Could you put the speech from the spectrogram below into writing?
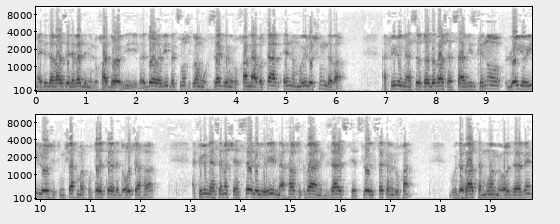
על ידי דבר זה לבד למלוכה דור רביעי, והדור הרביעי בעצמו שכבר מוחזק במלוכה מאבותיו, אין לו מועיל לו שום דבר. אפילו אם יעשה אותו הדבר שעשה אבי זקנו, לא יועיל לו שתומשך מלכותו יותר לדורות שאחריו. אפילו אם יעשה מה שיעשה, לא יועיל, מאחר שכבר נגזר שאצלו יופסק המלוכה. והוא דבר תמוה מאוד ואבן.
